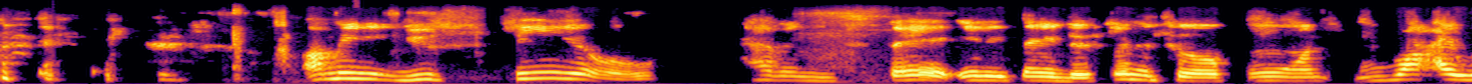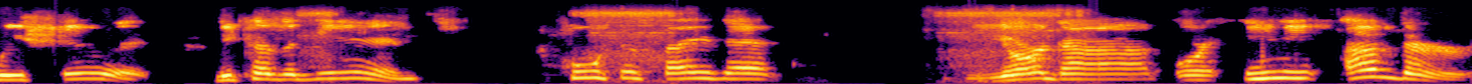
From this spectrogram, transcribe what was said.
I mean, you still haven't said anything definitive on why we should. Because again, who's to say that your God or any other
